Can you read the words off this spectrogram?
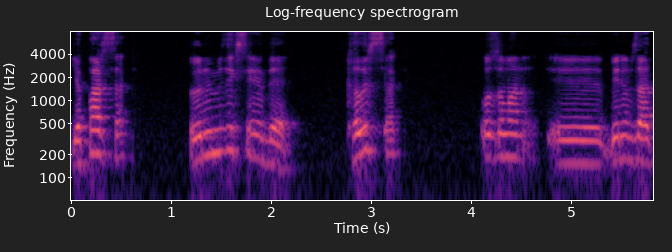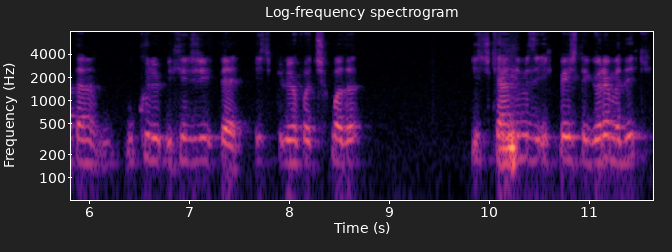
yaparsak, önümüzdeki senede kalırsak, o zaman e, benim zaten bu kulüp ikinci ligde hiç playoff'a çıkmadı. Hiç kendimizi ilk beşte göremedik.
